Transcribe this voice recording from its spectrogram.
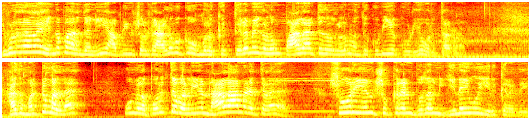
இவ்வளோ நாளாக எங்கேப்பா இருந்த நீ? அப்படின்னு சொல்கிற அளவுக்கு உங்களுக்கு திறமைகளும் பாராட்டுதல்களும் வந்து குவியக்கூடிய ஒரு தருணம். அது மட்டுமல்ல உங்களை பொறுத்தவரையிலையும் நாலாம் இடத்துல சூரியன் சுக்கிரன் புதன் இணைவு இருக்கிறது.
